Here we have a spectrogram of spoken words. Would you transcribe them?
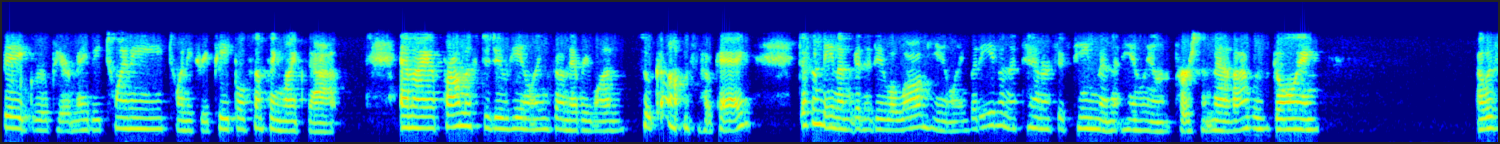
big group here, maybe 20, 23 people, something like that. And I promise to do healings on everyone who comes, okay? Doesn't mean I'm going to do a long healing, but even a 10 or 15 minute healing on a person that I was going, I was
